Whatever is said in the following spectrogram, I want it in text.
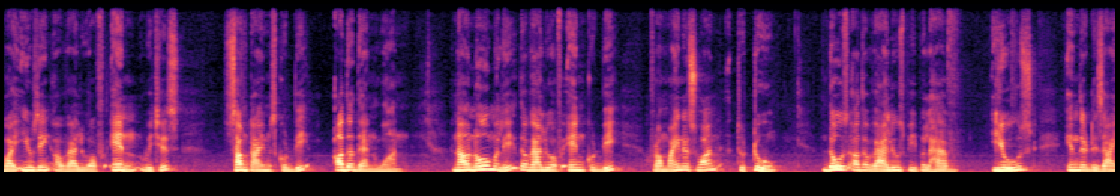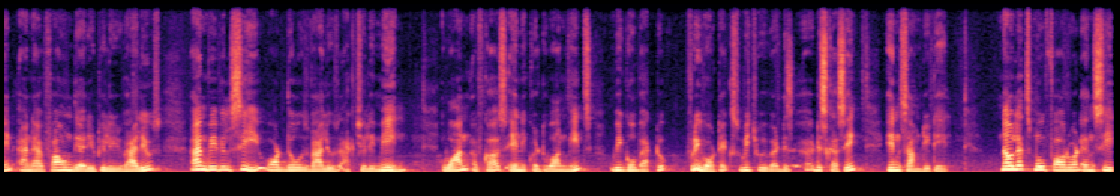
by using a value of n which is sometimes could be other than 1. Now, normally the value of n could be from minus 1 to 2. Those are the values people have used in the design and have found their utility values and we will see what those values actually mean. 1 of course, n equal to 1 means we go back to free vortex which we were dis uh, discussing in some detail. Now, let us move forward and see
